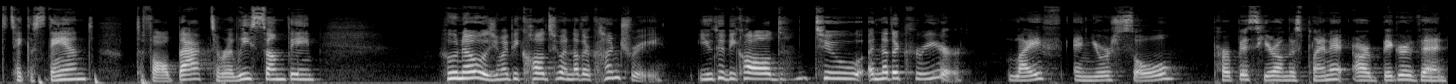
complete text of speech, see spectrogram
to take a stand, to fall back, to release something. Who knows? You might be called to another country. You could be called to another career. Life and your soul purpose here on this planet are bigger than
